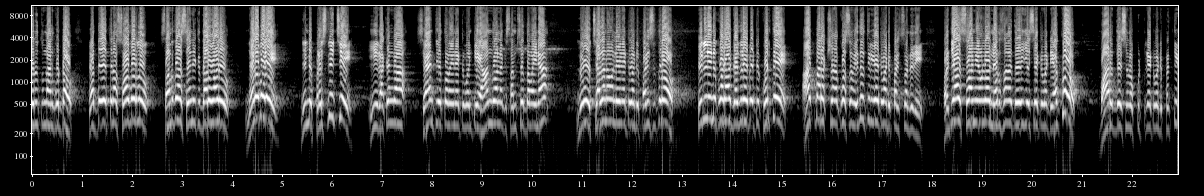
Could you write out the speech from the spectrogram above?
జరుగుతుంది అనుకుంటావు పెద్ద ఎత్తున సోదరులు సమతా సైనిక దళవారు నిలబడి నిన్ను ప్రశ్నించి ఈ రకంగా శాంతియుతమైనటువంటి ఆందోళనకు సంసిద్ధమైన నువ్వు చలనం లేనటువంటి పరిస్థితిలో పిల్లిని కూడా గదిలో పెట్టి కొడితే ఆత్మరక్షణ కోసం ఎదురు తిరిగేటువంటి పరిస్థితి ఉంటుంది. ప్రజాస్వామ్యంలో నిరసన తెలియజేసేటువంటి హక్కు భారతదేశంలో పుట్టినటువంటి ప్రతి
